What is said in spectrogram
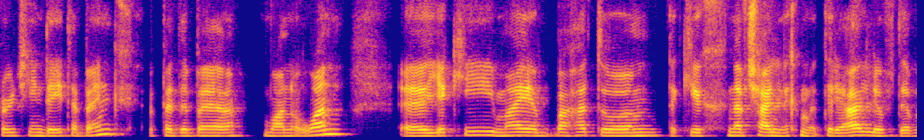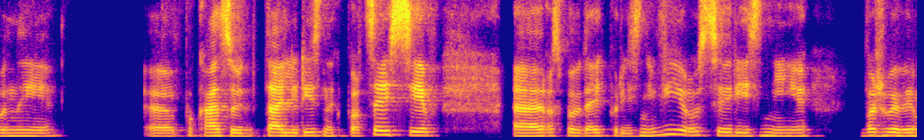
Protein Data Bank, PDB 101, е, який має багато таких навчальних матеріалів, де вони е, показують деталі різних процесів, е, розповідають про різні віруси, різні важливі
